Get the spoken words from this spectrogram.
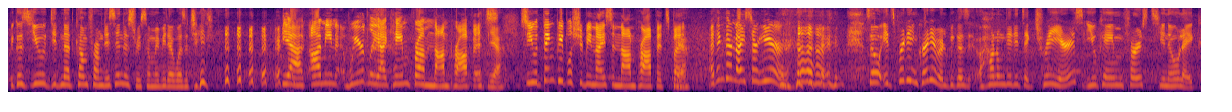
Because you did not come from this industry, so maybe there was a change. yeah, I mean, weirdly, I came from nonprofits. Yeah. So you would think people should be nice in nonprofits, but Yeah. I think they're nicer here. so it's pretty incredible because how long did it take? Three years. You came first, you know, like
